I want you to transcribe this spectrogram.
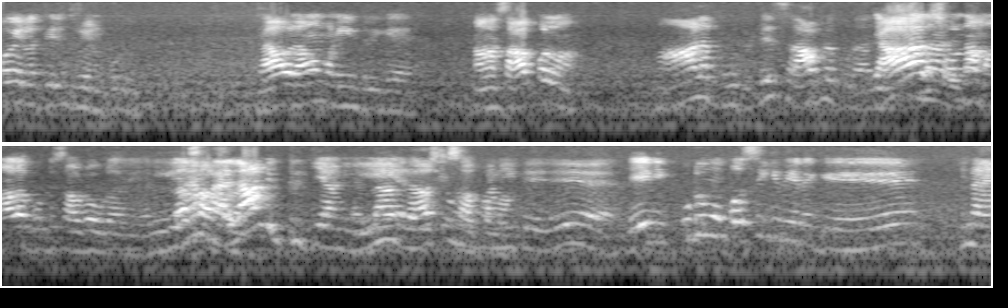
போக எல்லாம் தெரிஞ்சிடும் எனக்கு. கொடு தேவையில்லாம பண்ணிட்டு இருக்கேன். நான் சாப்பிடலாம். மாலை போட்டுட்டு சாப்பிட கூடாது யார் சொன்னா மாலை போட்டு சாப்பிட கூடாது எல்லாம் விளையாண்டுட்டு இருக்கியா நீ? எல்லாம் சாப்பிடலாம். பண்ணிட்டு. ஏய் நீ குடும்பம் பசிக்குது எனக்கு. நான்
